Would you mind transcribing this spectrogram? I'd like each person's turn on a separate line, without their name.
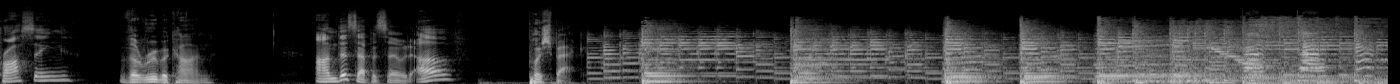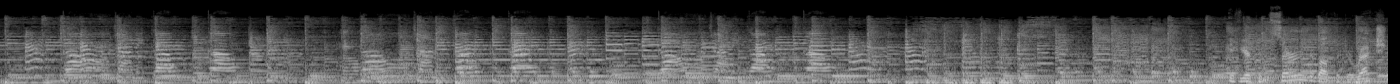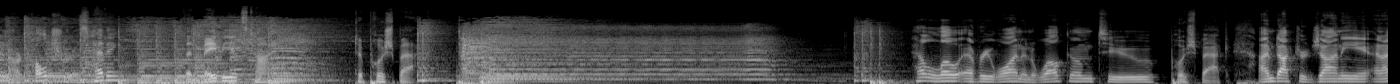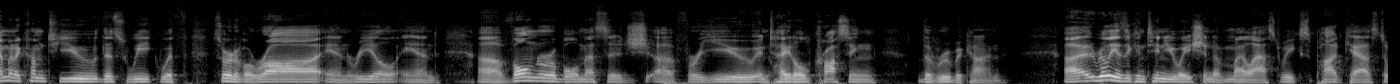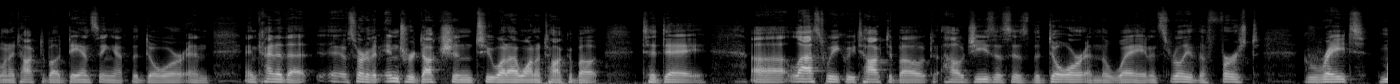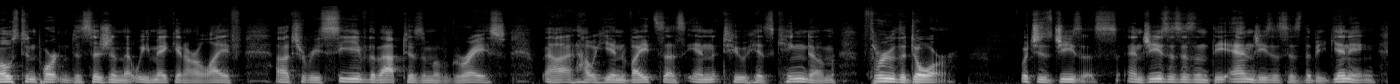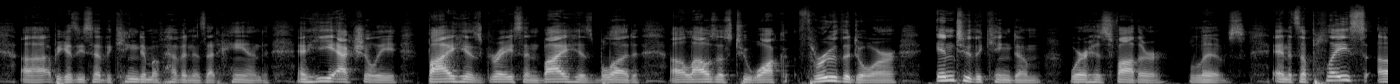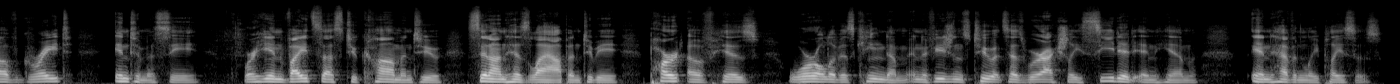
Crossing the Rubicon. On this episode of Pushback. If you're concerned about the direction our culture is heading, then maybe it's time to push back. Hello, everyone, and welcome to Pushback. I'm Dr. Johnny, and I'm going to come to you this week with sort of a raw and real and uh, vulnerable message uh, for you entitled Crossing the Rubicon. Uh, it really is a continuation of my last week's podcast when I talked about dancing at the door and and kind of that uh, sort of an introduction to what I want to talk about today. Uh, last week we talked about how Jesus is the door and the way, and it's really the first great, most important decision that we make in our life uh, to receive the baptism of grace uh, and how he invites us into his kingdom through the door which is Jesus. And Jesus isn't the end, Jesus is the beginning, uh, because he said the kingdom of heaven is at hand. And he actually, by his grace and by his blood, uh, allows us to walk through the door into the kingdom where his Father lives. And it's a place of great intimacy where he invites us to come and to sit on his lap and to be part of his world of his kingdom. In Ephesians 2, it says we're actually seated in him in heavenly places.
